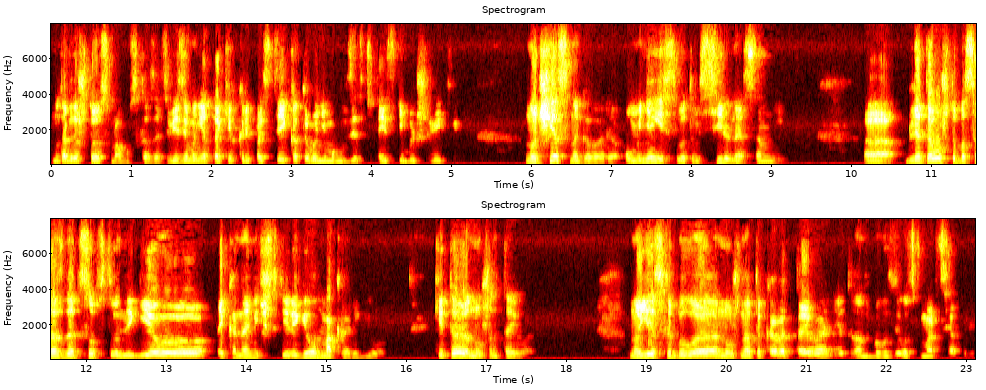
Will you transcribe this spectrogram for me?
ну тогда что я смогу сказать? Видимо, нет таких крепостей, которые не могут взять китайские большевики. Но, честно говоря, у меня есть в этом сильное сомнение. А, для того, чтобы создать собственный геоэкономический регион, макрорегион, Китаю нужен Тайвань. Но если было нужно атаковать Тайвань, это надо было сделать в марте-апреле.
